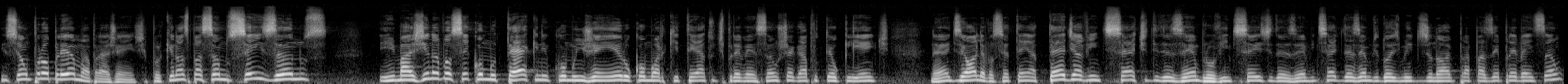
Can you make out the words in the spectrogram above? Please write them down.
isso é um problema para a gente, porque nós passamos seis anos. E imagina você, como técnico, como engenheiro, como arquiteto de prevenção, chegar para o teu cliente né, dizer, olha, você tem até dia 27 de dezembro, ou 26 de dezembro, 27 de dezembro de 2019 para fazer prevenção,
